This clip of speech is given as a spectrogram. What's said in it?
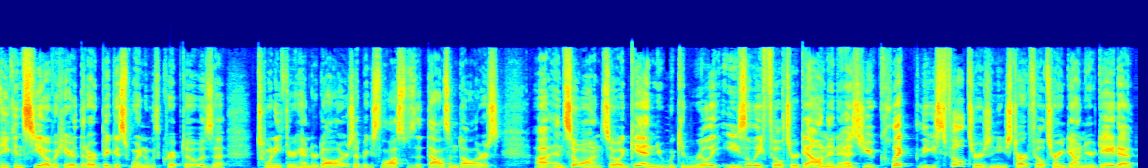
You can see over here that our biggest win with crypto is a $2,300. Our biggest loss was $1,000 uh, and so on. So again, we can really easily filter down. And as you click these filters and you start filtering down your data,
